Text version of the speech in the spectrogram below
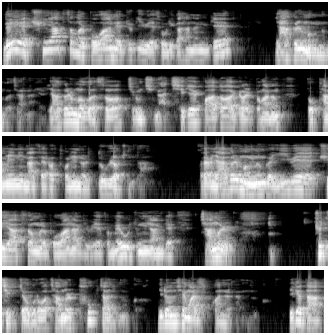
뇌의 취약성을 보완해 주기 위해서 우리가 하는 게 약을 먹는 거잖아요. 약을 먹어서 지금 지나치게 과도하게 활동하는 도파민이나 세로토닌을 눌러준다. 그 다음에 약을 먹는 것 이외에 취약성을 보완하기 위해서 매우 중요한 게 잠을 규칙적으로 잠을 푹 자주는 거 이런 생활 습관을 갖는 거. 이게 다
